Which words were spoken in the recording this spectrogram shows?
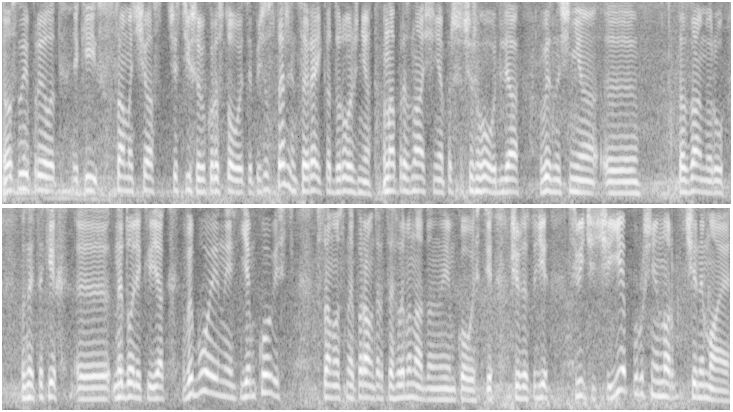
Основний прилад, який саме час частіше використовується під час стежень, це рейка дорожня. Вона призначення першочергово для визначення е, та заміру з таких е, недоліків, як вибоїни, ємковість. Саме основний параметр це глибина даної ємковості, що вже тоді свідчить, чи є порушення норм, чи немає.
